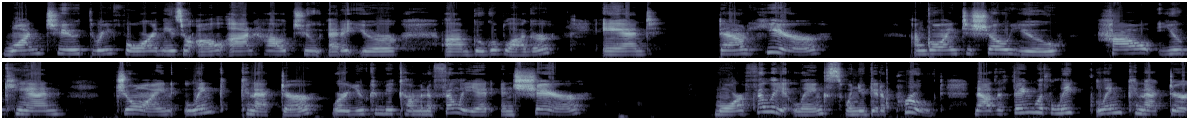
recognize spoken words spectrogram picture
one, two, three, four, and these are all on how to edit your um, Google Blogger. And down here, I'm going to show you how you can join Link Connector, where you can become an affiliate and share more affiliate links when you get approved. Now the thing with Link, Connector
